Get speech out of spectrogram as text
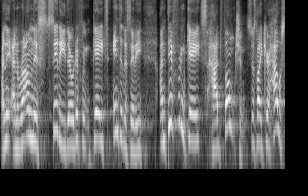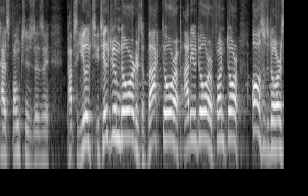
And, and around this city, there were different gates into the city, and different gates had functions, just like your house has functions. There's a, perhaps a utility room door, there's a back door, a patio door, a front door, all sorts of doors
